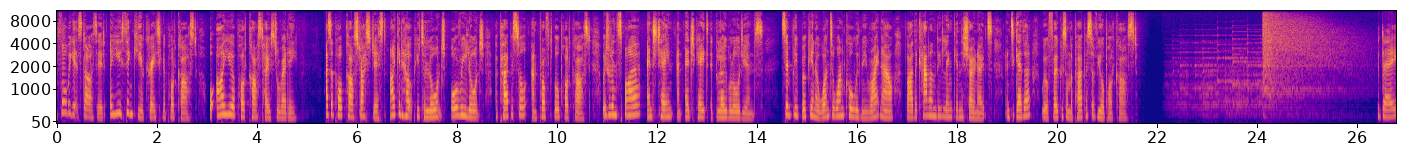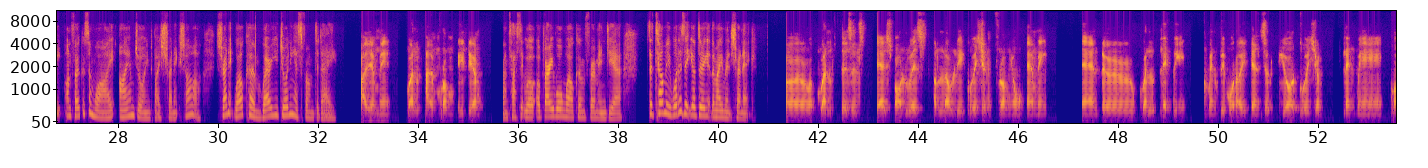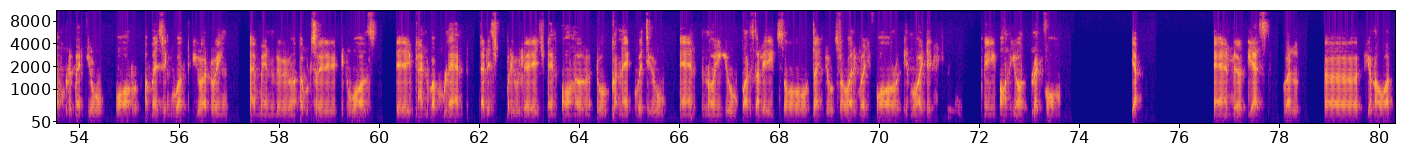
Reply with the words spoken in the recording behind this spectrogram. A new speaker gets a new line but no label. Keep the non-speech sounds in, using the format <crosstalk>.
Before we get started, are you thinking of creating a podcast or are you a podcast host already? As a podcast strategist, I can help you to launch or relaunch a purposeful and profitable podcast which will inspire, entertain, and educate a global audience. Simply book in a one to one call with me right now via the Calendly link in the show notes, and together we'll focus on the purpose of your podcast. Today on Focus on Why, I am joined by Shrenik Shah. Shrenik, welcome. Where are you joining us from today?
I am in, well, I'm from India.
Fantastic. Well, a very warm welcome from India. So tell me, what is it you're doing at the moment, Shrenik?
Uh, well, this is, as always, a lovely question from you, Amy. And, uh, well, let me, I mean, before I answer your question, let me compliment you for amazing work you are doing. I mean, uh, I would say it was a kind of a blend that is privilege and honor to connect with you and knowing you personally. So thank you so very much for inviting me on your platform. Yeah. And uh, yes, well, uh, you know what?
